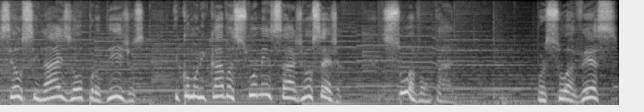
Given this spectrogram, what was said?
seus sinais ou prodígios e comunicava sua mensagem, ou seja, sua vontade. Por sua vez,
